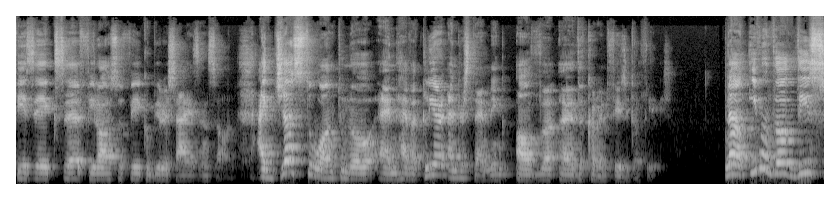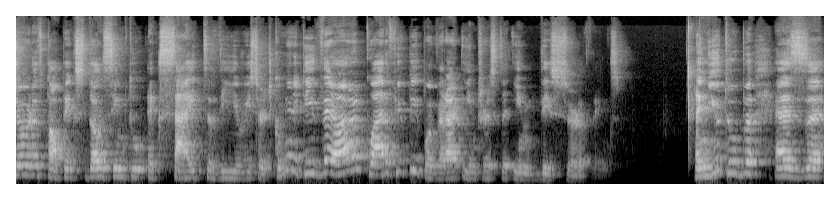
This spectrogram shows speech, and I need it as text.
physics, philosophy, computer science, and so on. I just want to know and have a clear understanding of the current physical theories. Now, even though these sort of topics don't seem to excite the research community, there are quite a few people that are interested in these sort of things. And YouTube has uh,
